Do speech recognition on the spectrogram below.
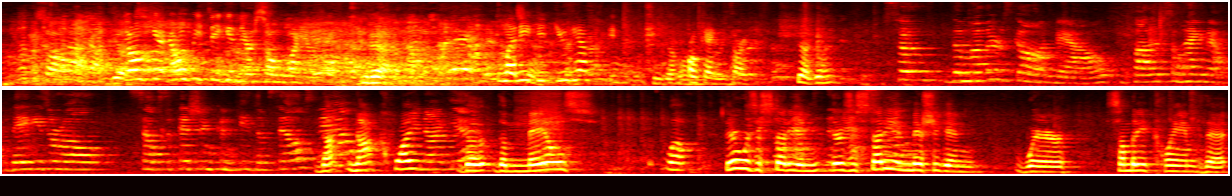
So, you know, don't get, don't be thinking they're so wonderful. Lenny, did you have? She's got one. Okay, sorry. Yeah, go ahead. So the mother's gone now, the father's still hanging out. The babies are all self-sufficient, can feed themselves now? Not, not quite. Not yet? The, the males, well, there was a study in, there's a study in Michigan where somebody claimed that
